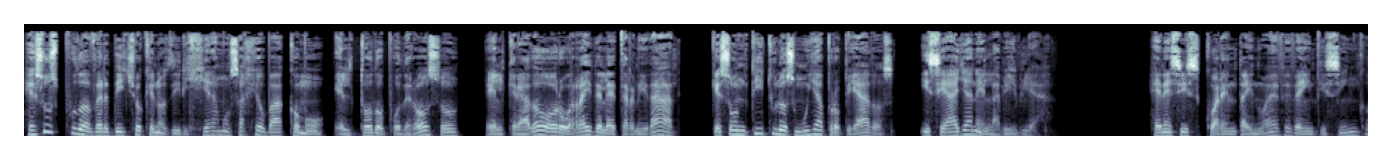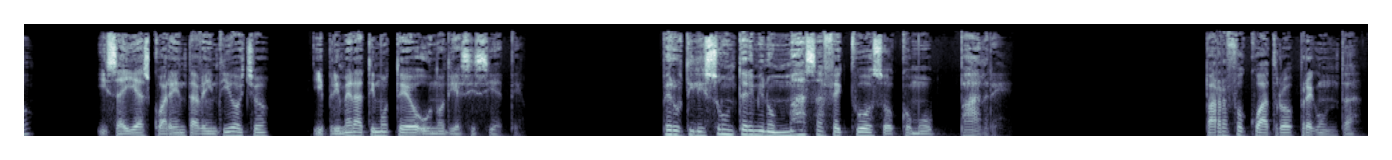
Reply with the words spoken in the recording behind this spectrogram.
Jesús pudo haber dicho que nos dirigiéramos a Jehová como el Todopoderoso, el Creador o Rey de la Eternidad, que son títulos muy apropiados y se hallan en la Biblia. Génesis 49, 25, Isaías 40, 28 y 1 Timoteo 1, 17. Pero utilizó un término más afectuoso como Padre. Párrafo 4 pregunta,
